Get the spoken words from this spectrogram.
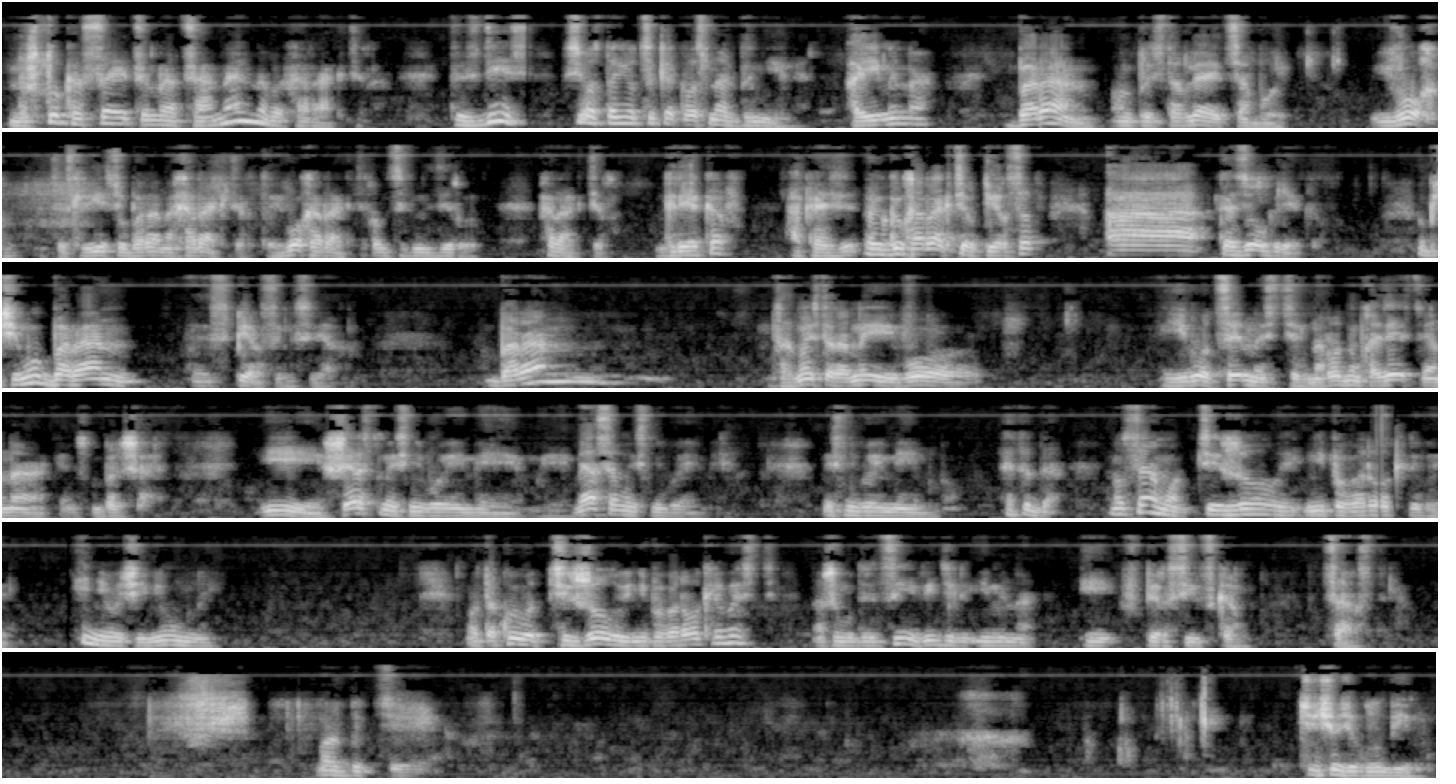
Но что касается национального характера, то здесь все остается как во снах Даниэля. А именно, баран, он представляет собой его, если есть у барана характер, то его характер, он сигнализирует характер греков, а козел, э, характер персов, а козел греков. Почему баран с персами связан? Баран, с одной стороны, его, его ценность в народном хозяйстве, она, конечно, большая. И шерсть мы с него имеем, и мясо мы с него имеем. Мы с него имеем Это да. Но сам он тяжелый, неповоротливый, и не очень умный. Вот такую вот тяжелую неповоротливость наши мудрецы видели именно и в персидском царстве. Может быть, э, чуть-чуть углубим.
